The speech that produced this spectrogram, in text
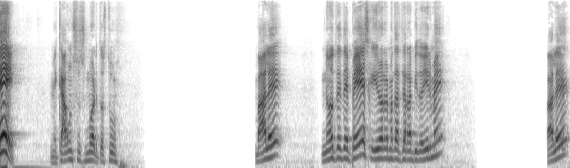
¡Eh! Me cago en sus muertos, tú ¿Vale? No te TPs, que quiero rematarte rápido e irme ¿Vale?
